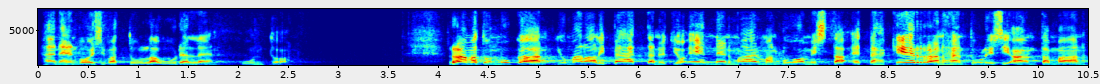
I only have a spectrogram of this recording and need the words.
hänen voisivat tulla uudelleen kuntoon. Raamatun mukaan Jumala oli päättänyt jo ennen maailman luomista, että kerran hän tulisi antamaan,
